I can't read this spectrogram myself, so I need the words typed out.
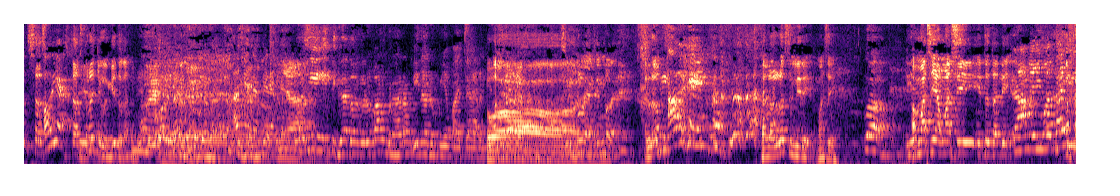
Sas- Oh, iya. Skastra juga gitu kan? Amin. Punya Gue sih tiga tahun ke depan berharap Ina udah punya pacar. Wah. Simpel ya, simpel ya. Lo? Amin. Kalau lo sendiri masih? Wah. Ah, masih yang masih itu tadi. Nama Iwan tadi.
